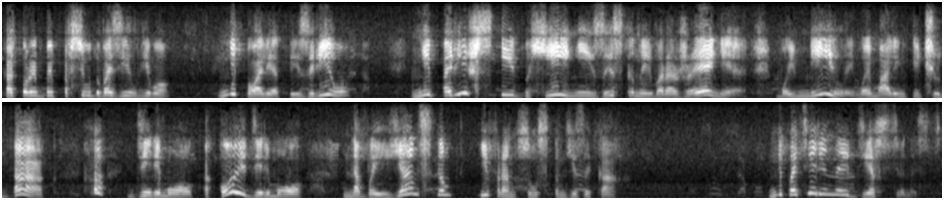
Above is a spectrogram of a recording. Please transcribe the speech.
который бы повсюду возил его, ни туалеты из Рио, ни парижские духи, ни изысканные выражения. Мой милый, мой маленький чудак. Ха, дерьмо, какое дерьмо на баиянском и французском языках. Не потерянная девственность,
